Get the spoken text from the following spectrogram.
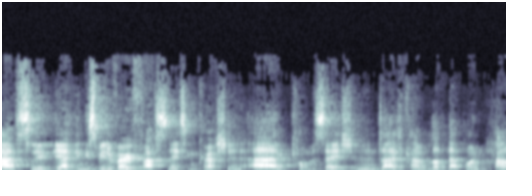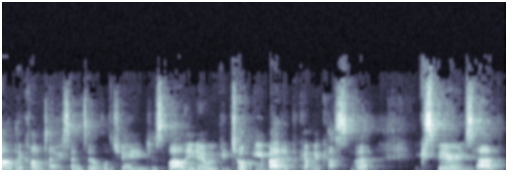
absolutely. I think it's been a very fascinating question, uh, conversation, and I've kind of love that point how the contact center will change as well. You know, we've been talking about it becoming a customer experience hub,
